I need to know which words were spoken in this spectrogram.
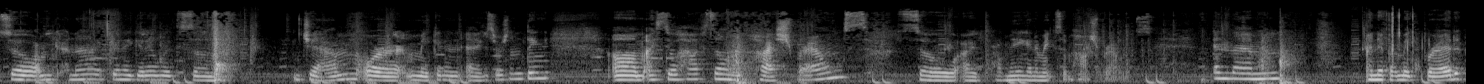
so i'm kind of gonna get it with some jam or make it in eggs or something um, I still have some hash browns, so I'm probably gonna make some hash browns. And then, and if I make bread,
